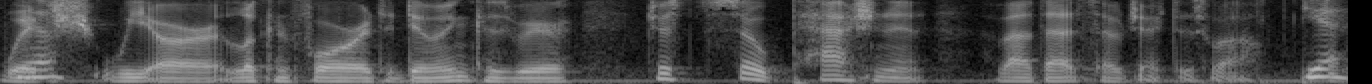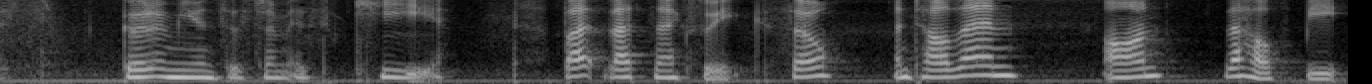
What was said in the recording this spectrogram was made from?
which we are looking forward to doing because we're just so passionate about that subject as well. Yes. Good immune system is key. But that's next week. So until then, on the Health Beat.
